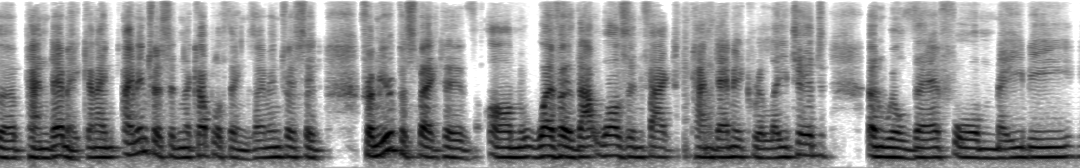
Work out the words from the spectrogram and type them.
the pandemic. And I'm, I'm interested in a couple of things. I'm interested from your perspective on whether that was, in fact, pandemic related and will therefore maybe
